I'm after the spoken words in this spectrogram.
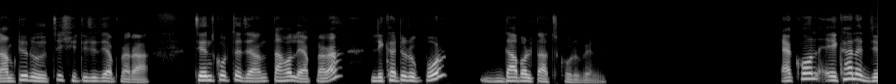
নামটি রয়েছে, সেটি যদি আপনারা চেঞ্জ করতে যান, তাহলে আপনারা লেখাটির উপর ডাবল টাচ করবেন। এখন এখানে যে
